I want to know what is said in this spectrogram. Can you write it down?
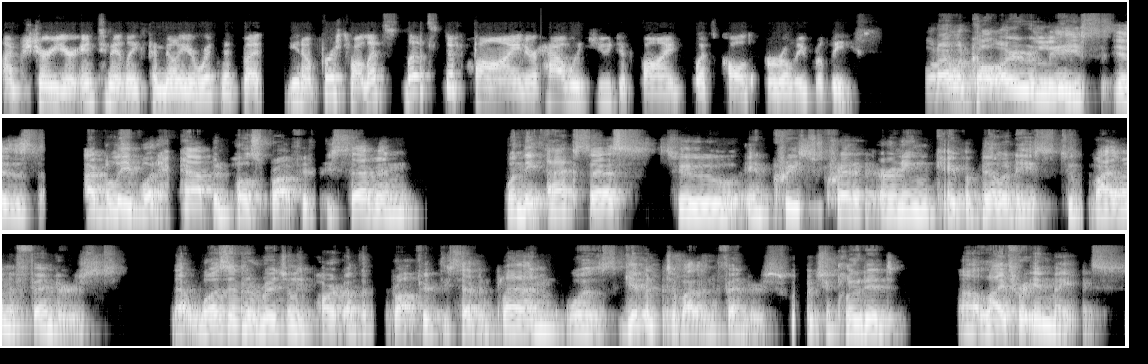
I'm sure you're intimately familiar with it. But, you know, first of all, let's let's define or how would you define what's called early release? What I would call early release is I believe what happened post Prop 57 when the access to increased credit earning capabilities to violent offenders that wasn't originally part of the Prop 57 plan was given to violent offenders, which included uh, lifer inmates,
